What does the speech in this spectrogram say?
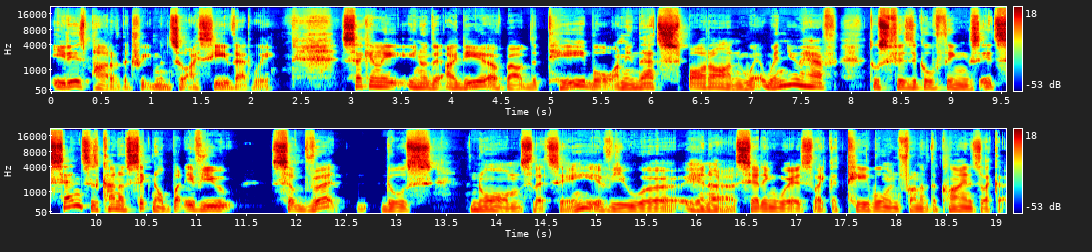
it is part of the treatment. So I see it that way. Secondly, you know, the idea about the table, I mean, that's spot on. When you have those physical things, it sends a kind of signal. But if you subvert those norms, let's say, if you were in a setting where it's like a table in front of the client, it's like an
